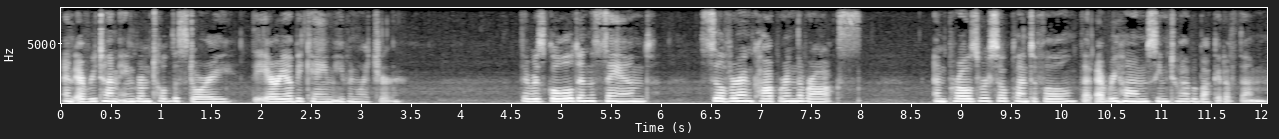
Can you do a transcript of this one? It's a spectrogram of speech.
and every time Ingram told the story, the area became even richer. There was gold in the sand, silver and copper in the rocks, and pearls were so plentiful that every home seemed to have a bucket of them.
